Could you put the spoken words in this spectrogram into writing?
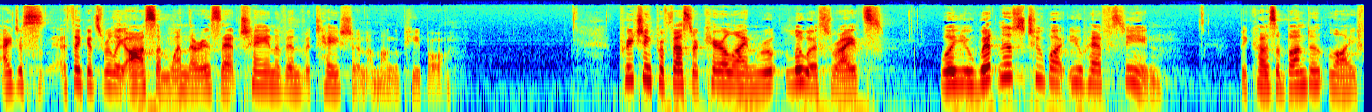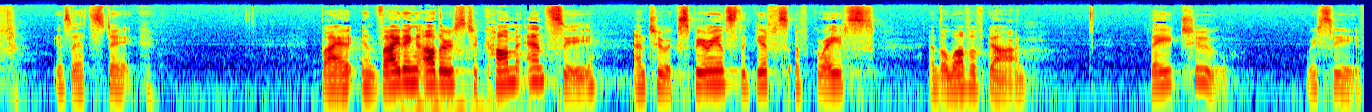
I just I think it's really awesome when there is that chain of invitation among people. Preaching professor Karoline Lewis writes Will you witness to what you have seen? Because abundant life is at stake. By inviting others to come and see and to experience the gifts of grace and the love of God, they too receive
